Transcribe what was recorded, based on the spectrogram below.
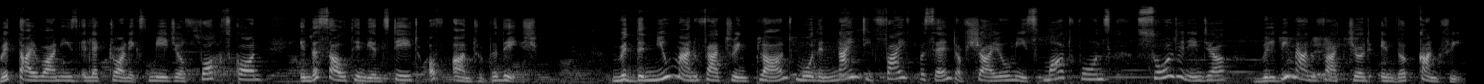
with Taiwanese electronics major Foxconn in the South Indian state of Andhra Pradesh. With the new manufacturing plant, more than 95% of Xiaomi smartphones sold in India will be manufactured in the country.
